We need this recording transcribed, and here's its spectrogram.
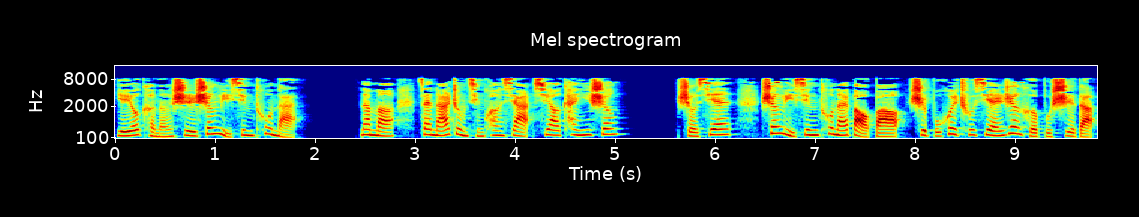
也有可能是生理性吐奶。那么，在哪种情况下需要看医生？首先，生理性吐奶宝宝是不会出现任何不适的，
